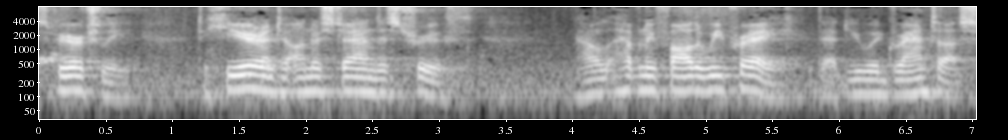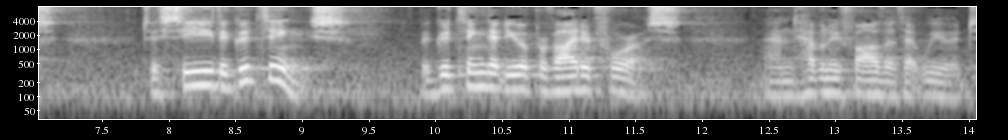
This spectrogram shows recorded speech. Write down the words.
spiritually to hear and to understand this truth. Now, Heavenly Father, we pray that you would grant us to see the good things, the good thing that you have provided for us, and Heavenly Father, that we would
